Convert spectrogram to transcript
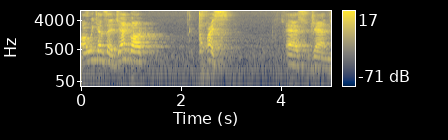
or we can say Jack got twice as Jan.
